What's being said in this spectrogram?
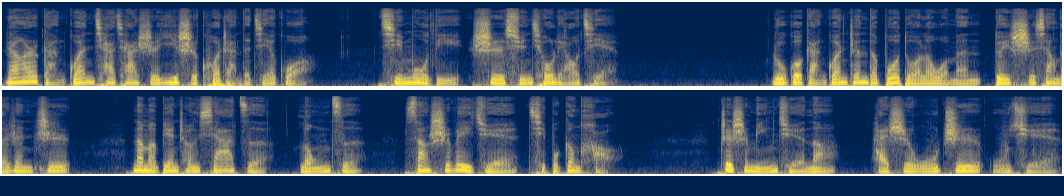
然而，感官恰恰是意识扩展的结果，其目的是寻求了解。如果感官真的剥夺了我们对实相的认知，那么变成瞎子、聋子，丧失味觉，岂不更好？这是明觉呢，还是无知无觉？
